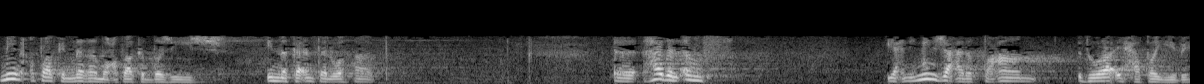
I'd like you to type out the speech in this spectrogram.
مين أعطاك النغم وأعطاك الضجيج؟ إنك أنت الوهاب. آه هذا الأنف يعني مين جعل الطعام ذو رائحة طيبة؟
